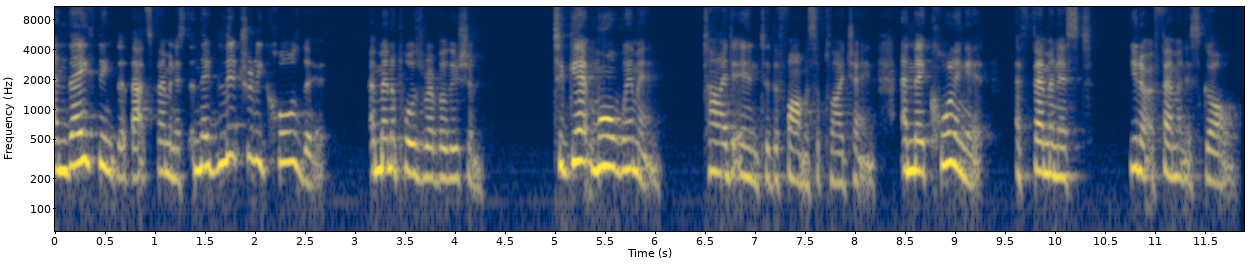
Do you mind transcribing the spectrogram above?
And they think that that's feminist. And they've literally called it a menopause revolution to get more women tied into the pharma supply chain. And they're calling it a feminist, you know, a feminist goal.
